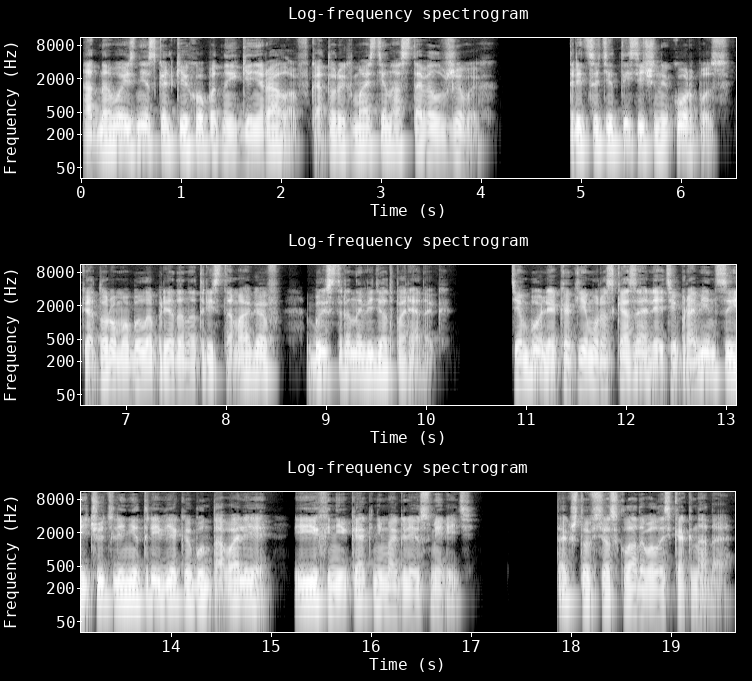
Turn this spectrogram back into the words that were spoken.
Одного из нескольких опытных генералов, которых Мастин оставил в живых. Тридцатитысячный корпус, которому было предано 300 магов, быстро наведет порядок. Тем более, как ему рассказали, эти провинции чуть ли не три века бунтовали и их никак не могли усмирить. Так что все складывалось как надо.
